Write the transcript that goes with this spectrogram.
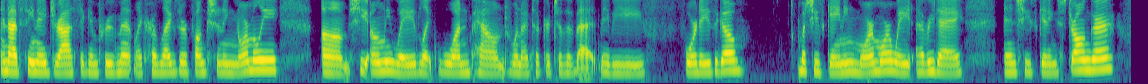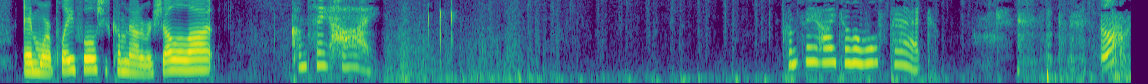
and I've seen a drastic improvement. Like her legs are functioning normally. Um, she only weighed like one pound when I took her to the vet, maybe four days ago, but she's gaining more and more weight every day and she's getting stronger and more playful. She's coming out of her shell a lot. Come say hi. Come say hi to the wolf pack. Ugh,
